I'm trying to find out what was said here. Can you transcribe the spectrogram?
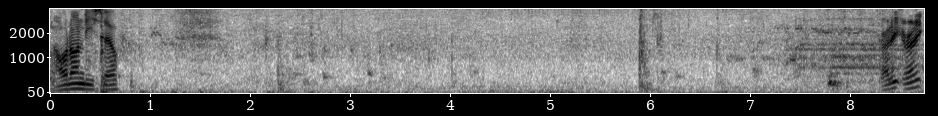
Hold on to yourself. Ready, ready?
